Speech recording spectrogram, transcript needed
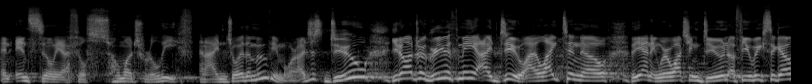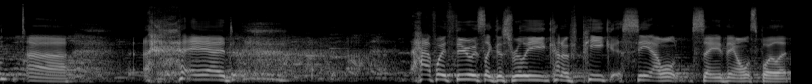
and instantly I feel so much relief and I enjoy the movie more. I just do. You don't have to agree with me, I do. I like to know the ending. We were watching Dune a few weeks ago. Uh, and halfway through, it's like this really kind of peak scene. I won't say anything, I won't spoil it.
